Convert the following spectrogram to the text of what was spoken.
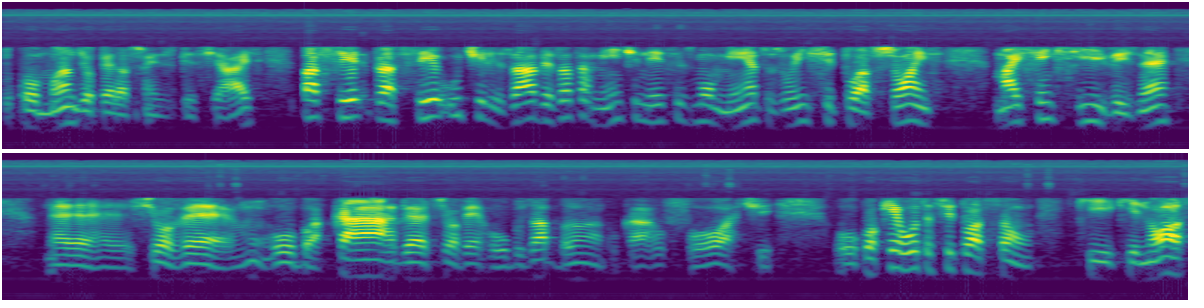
do comando de operações especiais, para ser, ser utilizado exatamente nesses momentos ou em situações mais sensíveis, né? É, se houver um roubo à carga, se houver roubos a banco, carro forte, ou qualquer outra situação que, que nós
